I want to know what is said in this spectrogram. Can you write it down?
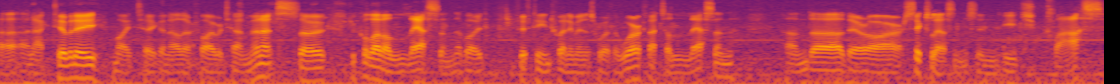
uh, an activity, might take another five or 10 minutes. So we call that a lesson, about 15, 20 minutes worth of work. That's a lesson. And uh, there are six lessons in each class.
